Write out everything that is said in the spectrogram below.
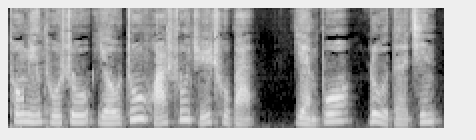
同名图书由中华书局出版，演播路德金。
